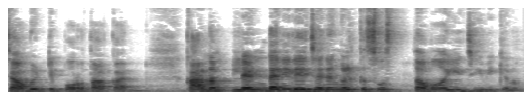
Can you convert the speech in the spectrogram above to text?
ചവിട്ടി പുറത്താക്കാൻ. കാരണം ലണ്ടനിലെ ജനങ്ങൾക്ക് സ്വസ്ഥമായി ജീവിക്കണം.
